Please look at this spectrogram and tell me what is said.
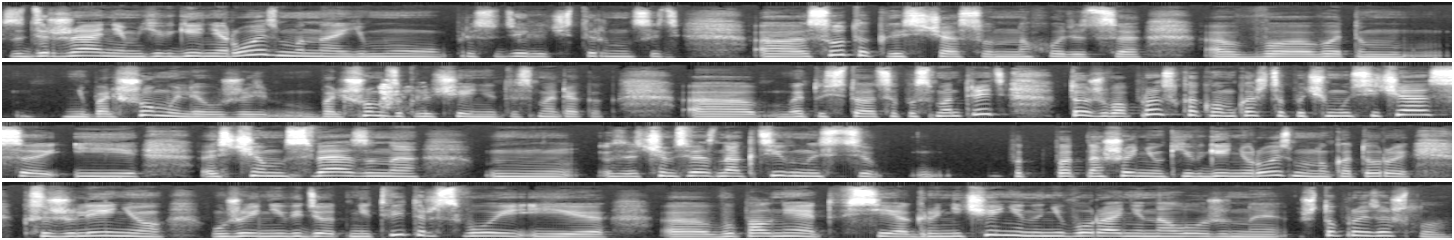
задержанием Евгения Ройзмана. Ему присудили 14 а, суток, и сейчас он находится а, в, в этом небольшом или уже большом заключении, ты смотря как а, эту ситуацию посмотреть. Тоже вопрос, как вам кажется, почему сейчас и с чем связана, с чем связана активность по, отношению к Евгению Ройзману, который, к сожалению, уже не ведет ни Твиттер свой и э, выполняет все ограничения на него ранее наложенные. Что произошло?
